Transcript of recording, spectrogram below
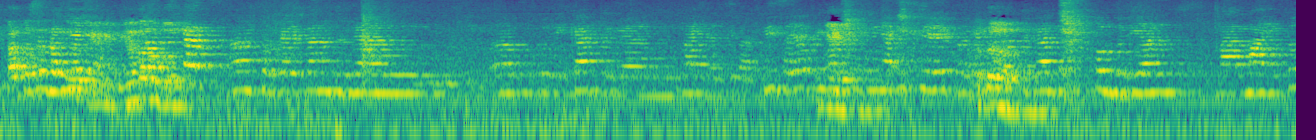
Aku senang Iya, ini. iya. Bu? Tapi kan eh, berkaitan dengan eh, buku nikah dengan dan saya Iya. punya ide bagaimana dengan pemberian nama itu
